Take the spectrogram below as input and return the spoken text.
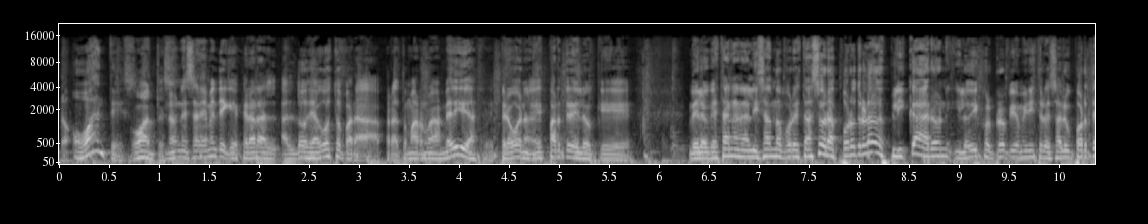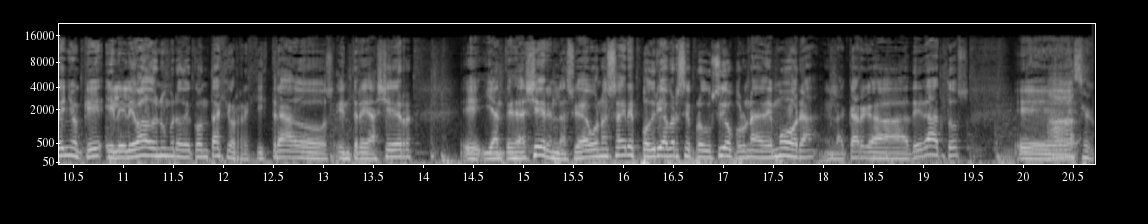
no, o antes. O antes. No necesariamente hay que esperar al, al 2 de agosto para, para tomar nuevas medidas. Pero bueno, es parte de lo que de lo que están analizando por estas horas. Por otro lado, explicaron, y lo dijo el propio ministro de Salud porteño, que el elevado número de contagios registrados entre ayer eh, y antes de ayer en la ciudad de Buenos Aires podría haberse producido por una demora en la carga de datos. Eh, ah, se,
